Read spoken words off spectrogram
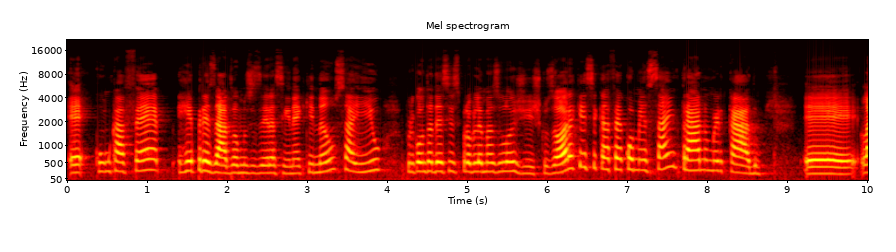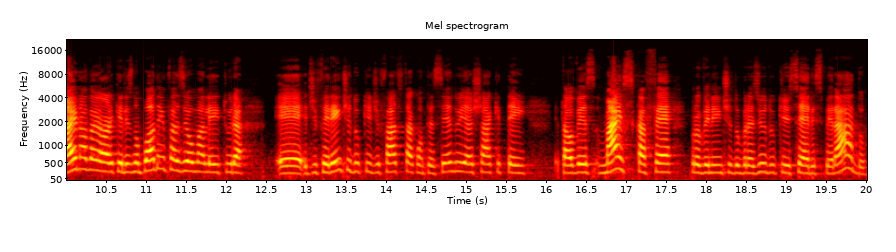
é, com café represado, vamos dizer assim, né, que não saiu por conta desses problemas logísticos. A hora que esse café começar a entrar no mercado, é, lá em Nova York, eles não podem fazer uma leitura é, diferente do que de fato está acontecendo e achar que tem talvez mais café proveniente do Brasil do que se era esperado?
